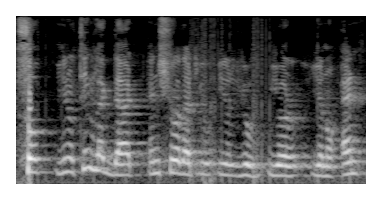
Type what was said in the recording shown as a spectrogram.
so you know things like that ensure that you you, you you're you know and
